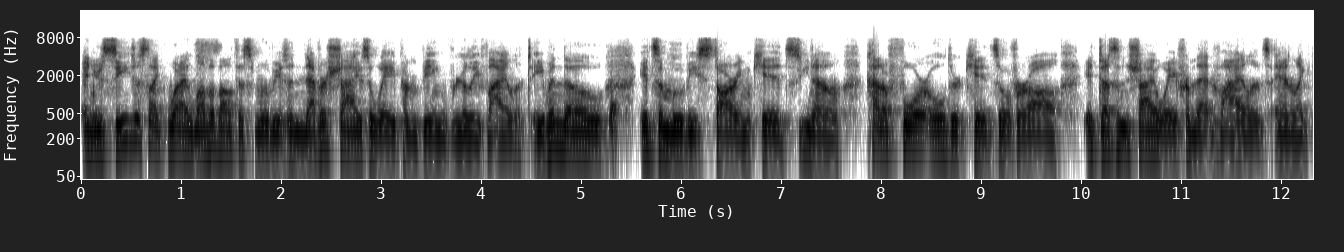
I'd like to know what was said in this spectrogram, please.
And you see just like what i love about this movie is it never shies away from being really violent. Even though it's a movie starring kids you know kind of four older kids overall it doesn't shy away from that violence. And like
